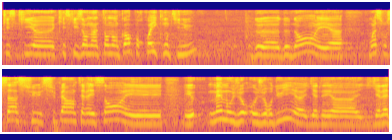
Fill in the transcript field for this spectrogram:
qu'est-ce, qui, qu'est-ce qu'ils en attendent encore, pourquoi ils continuent de- dedans. Et moi, je trouve ça su- super intéressant. Et, même au jour- aujourd'hui, il y, a la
